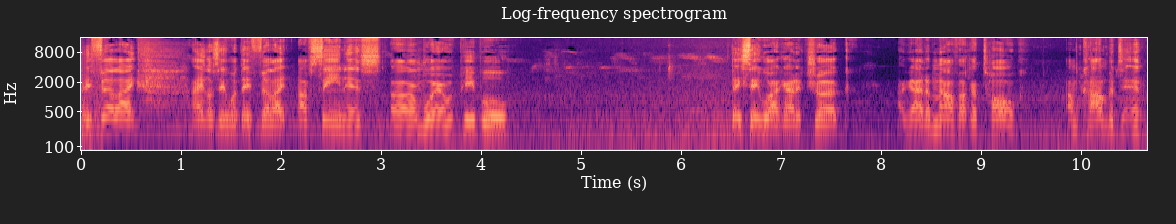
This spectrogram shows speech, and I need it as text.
They feel like I ain't gonna say what they feel like. I've seen this um, where with people, they say, "Well, I got a truck." I got a mouth, I could talk. I'm competent.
